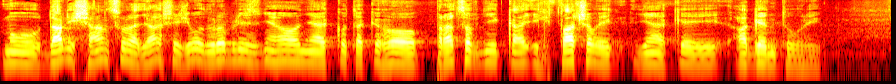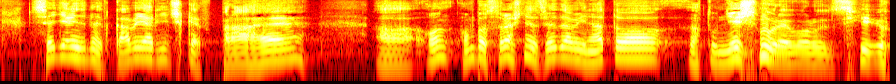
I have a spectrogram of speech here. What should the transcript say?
mu dali šancu na ďalší život, urobili z neho nejakého takého pracovníka ich tlačovej nejakej agentúry. Sedeli sme v kaviarničke v Prahe a on, on bol strašne zvedavý na to, na tú dnešnú revolúciu.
